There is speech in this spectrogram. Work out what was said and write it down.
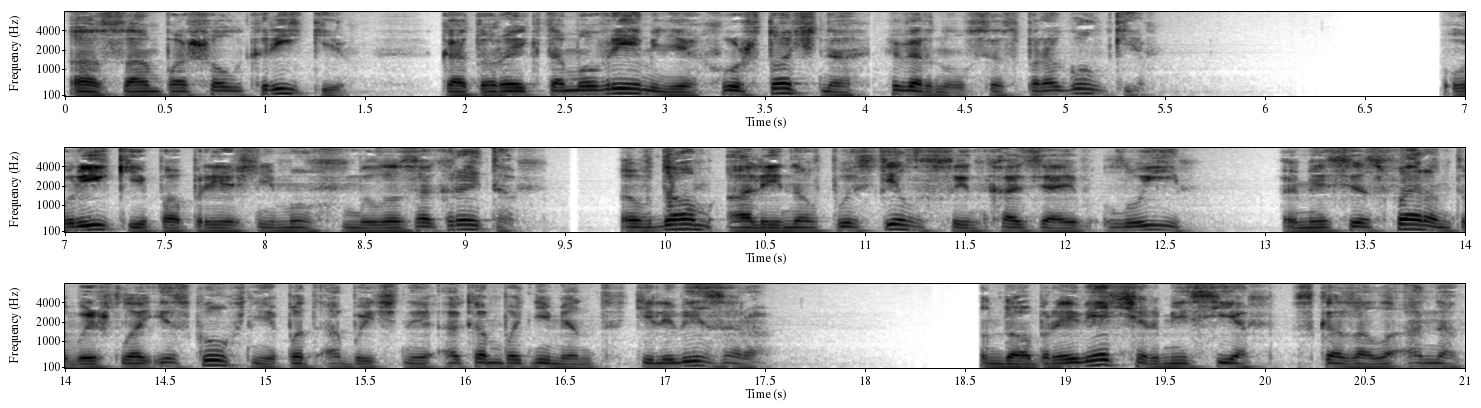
а сам пошел к Рике, который к тому времени уж точно вернулся с прогулки. У Рики по-прежнему было закрыто. В дом Алина впустил сын хозяев Луи. Миссис Феррент вышла из кухни под обычный аккомпанемент телевизора. «Добрый вечер, месье», — сказала она.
